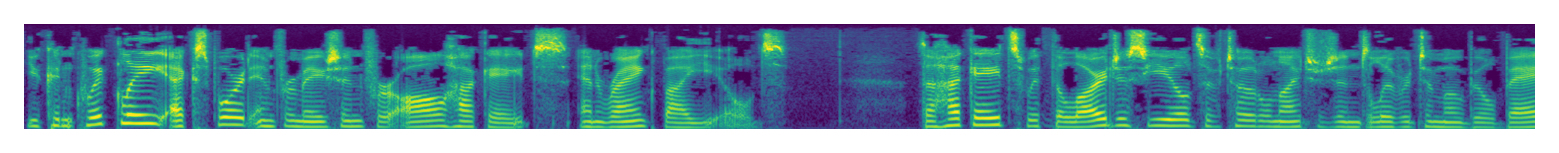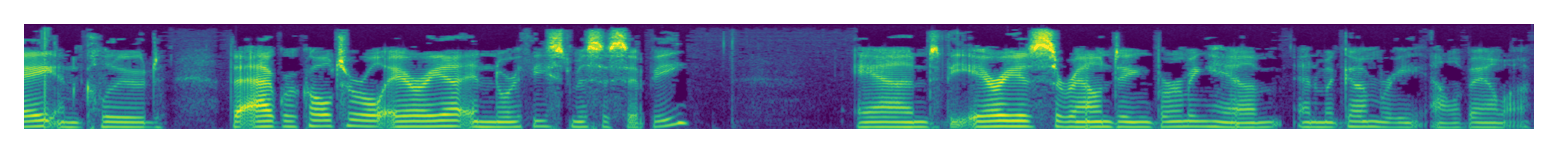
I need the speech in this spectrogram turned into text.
You can quickly export information for all HUC 8s and rank by yields. The HUC 8s with the largest yields of total nitrogen delivered to Mobile Bay include the agricultural area in northeast Mississippi and the areas surrounding Birmingham and Montgomery, Alabama.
